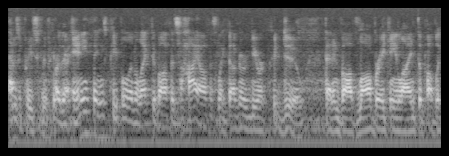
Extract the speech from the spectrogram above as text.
that was a pretty significant. Are there any things people in elective office, a high office like governor of New York, could do that involve law breaking, lying to the public,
